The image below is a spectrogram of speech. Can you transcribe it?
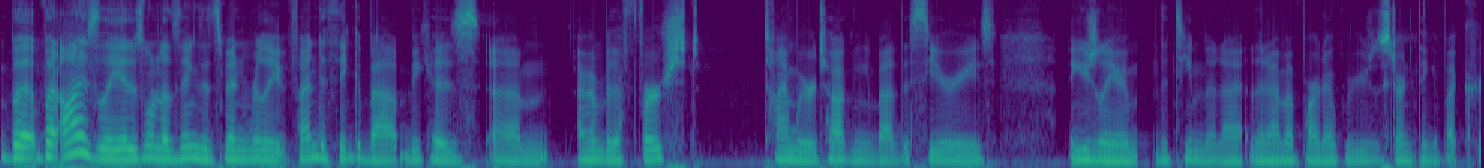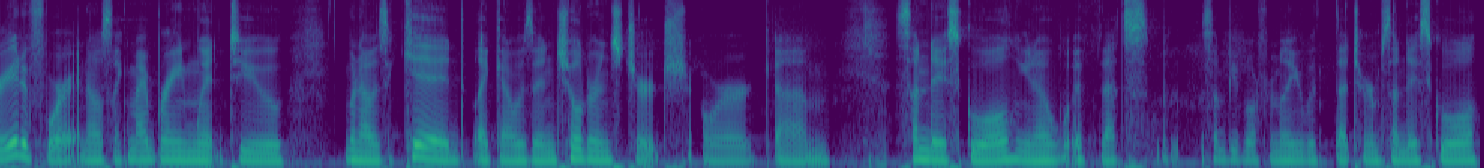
But but honestly, it is one of the things that's been really fun to think about because um, I remember the first time we were talking about the series. Usually, the team that I that I'm a part of, we're usually starting to think about creative for it, and I was like, my brain went to when I was a kid, like I was in children's church or um, Sunday school. You know, if that's some people are familiar with that term, Sunday school.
